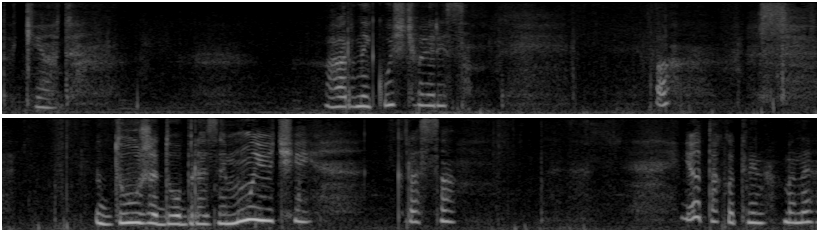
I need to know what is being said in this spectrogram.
Такі от. Гарний кущ виріс. Дуже добре зимуючий. Краса. І отак от він мене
